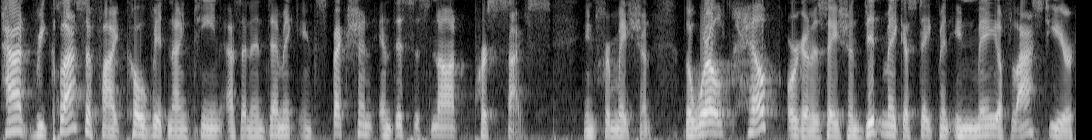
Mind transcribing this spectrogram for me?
had reclassified COVID 19 as an endemic inspection, and this is not precise information. The World Health Organization did make a statement in May of last year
